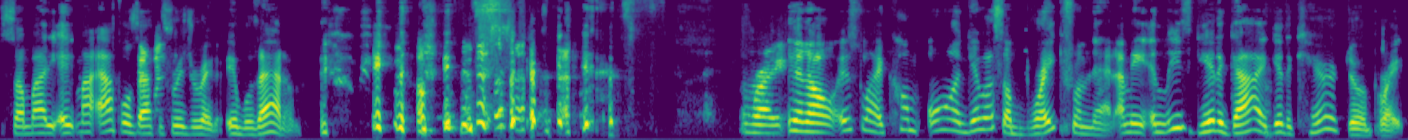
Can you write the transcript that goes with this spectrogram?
Somebody ate my apples out the refrigerator. It was Adam. Right. You know, it's like, come on, give us a break from that. I mean, at least get a guy, get a character a break.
